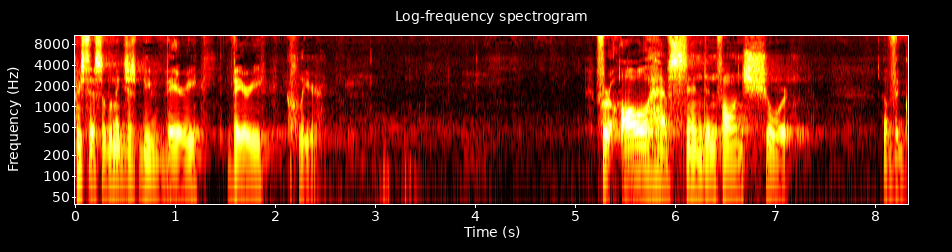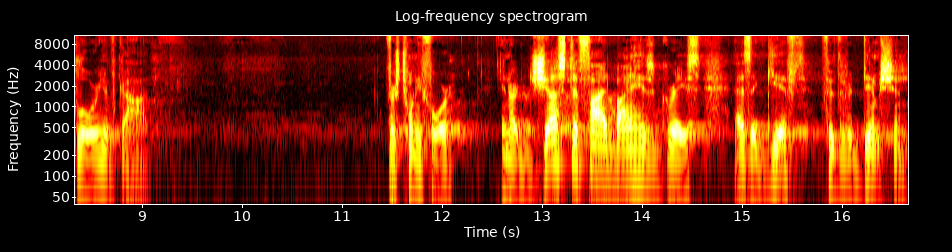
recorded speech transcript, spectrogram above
He says, so let me just be very, very clear. For all have sinned and fallen short of the glory of God. Verse 24 and are justified by his grace as a gift through the redemption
